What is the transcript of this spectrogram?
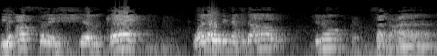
بأصل الشركة ولو بمقدار شنو؟ سبعة.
